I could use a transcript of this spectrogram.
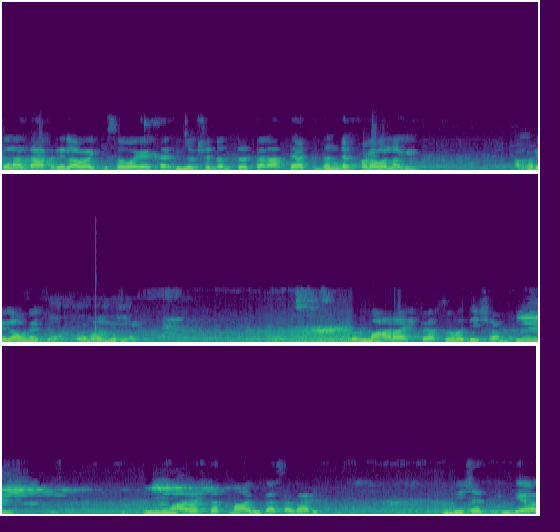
त्यांना आता आकडे लावायची सवय आहे. इलेक्शन नंतर त्यांना त्याच धंद्यात पडावं लागेल. आकडे लावण्याचा त्या बाजूला. पण महाराष्ट्रासह देशामध्ये महाराष्ट्रात महाविकास आघाडी देशात इंडिया.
